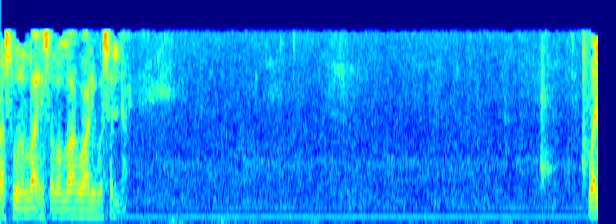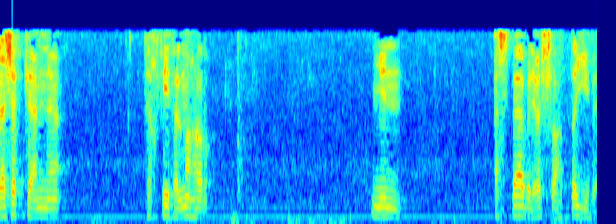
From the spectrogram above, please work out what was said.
رسول الله صلى الله عليه وسلم. ولا شك أن تخفيف المهر من أسباب العشرة الطيبة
